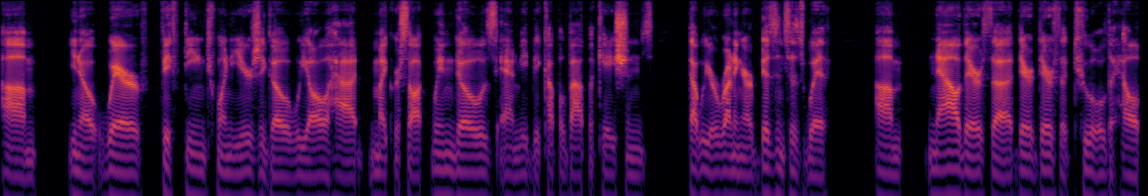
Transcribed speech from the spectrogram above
Um, you know, where 15, 20 years ago, we all had Microsoft Windows and maybe a couple of applications that we were running our businesses with. Um, now there's a there there's a tool to help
